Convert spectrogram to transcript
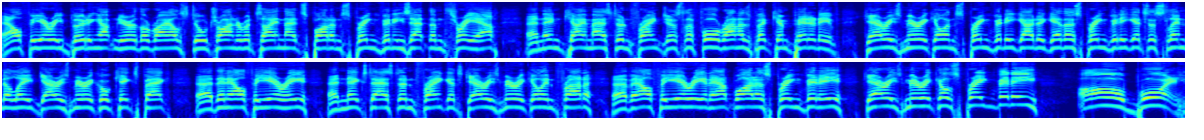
Alfieri booting up nearer the rail, still trying to retain that spot. And Spring Vinny's at them, three out. And then came Aston Frank, just the four runners, but competitive. Gary's Miracle and Spring Vinny go together. Spring Vinny gets a slender lead. Gary's Miracle kicks back. Uh, then Alfieri. And next Aston Frank. It's Gary's Miracle in front of Alfieri and out wider Spring Vinny. Gary's Miracle, Spring Vinny. Oh boy,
